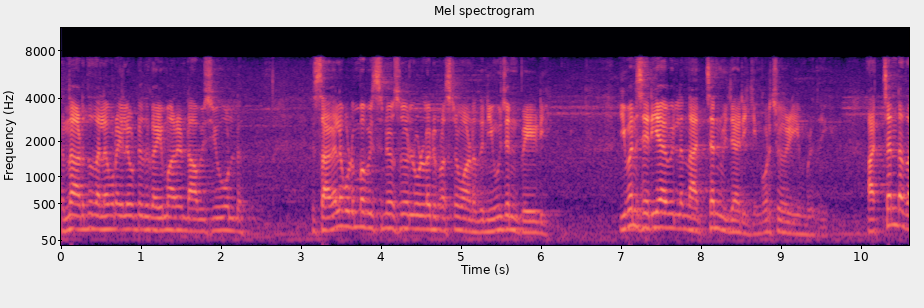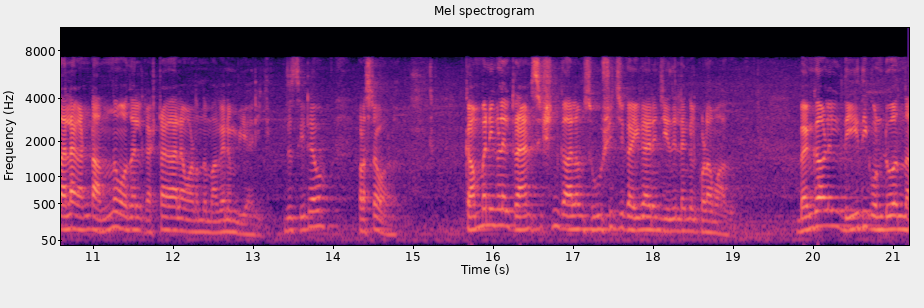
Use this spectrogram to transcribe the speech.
എന്നാൽ അടുത്ത തലമുറയിലോട്ട് ഇത് കൈമാറേണ്ട ആവശ്യവുമുണ്ട്. സകല കുടുംബ ബിസിനസ്സുകളിലുള്ളൊരു പ്രശ്നമാണിത് ന്യൂജൻ പേടി. ഇവൻ ശരിയാവില്ലെന്ന് അച്ഛൻ വിചാരിക്കും കുറച്ച് കഴിയുമ്പോഴത്തേക്ക്. അച്ഛന്റെ തല കണ്ട അന്ന് മുതൽ കഷ്ടകാലമാണെന്ന് മകനും വിചാരിക്കും. ഇത് സ്ഥിരം പ്രശ്നമാണ്. കമ്പനികളിൽ ട്രാൻസിഷൻ കാലം സൂക്ഷിച്ച് കൈകാര്യം ചെയ്തില്ലെങ്കിൽ കുളമാകും. ബംഗാളിൽ ദീതി കൊണ്ടുവന്ന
